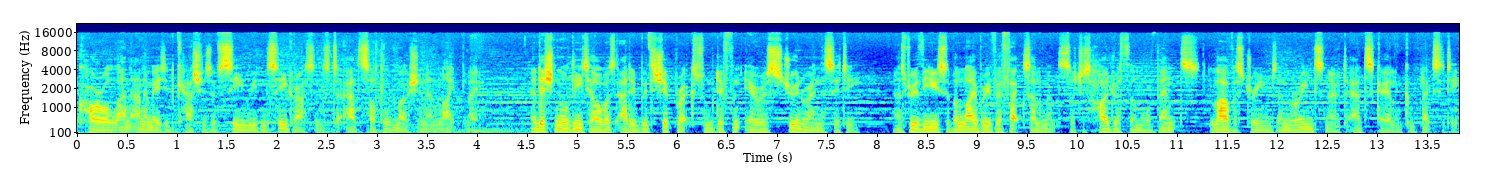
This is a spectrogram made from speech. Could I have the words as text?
coral and animated caches of seaweed and seagrasses to add subtle motion and light play. Additional detail was added with shipwrecks from different eras strewn around the city, and through the use of a library of effects elements such as hydrothermal vents, lava streams and marine snow to add scale and complexity.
